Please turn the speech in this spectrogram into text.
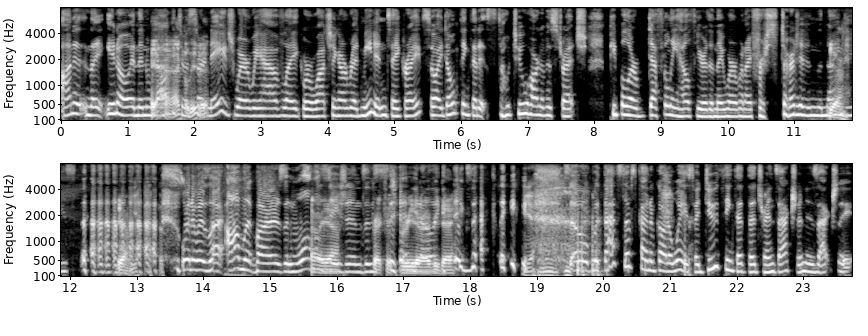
on it like you know and then we yeah, all get to a certain it. age where we have like we're watching our red meat intake right so i don't think that it's so too hard of a stretch people are definitely healthier than they were when i first started in the 90s yeah. yes. when it was like omelet bars and waffle oh, yeah. stations and breakfast burrito you know, every like, day. exactly yeah so but that stuff's kind of gone away so i do think that that the transaction is actually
